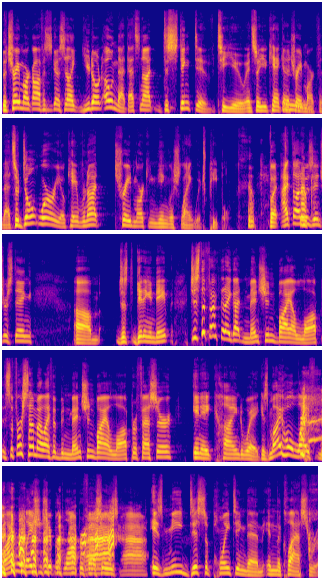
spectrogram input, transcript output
the trademark office is going to say like you don't own that that's not distinctive to you and so you can't get a Mm. trademark for that so don't worry okay we're not trademarking the english language people Okay. but i thought it was interesting um, just getting a name just the fact that i got mentioned by a law it's the first time in my life i've been mentioned by a law professor in a kind way because my whole life my relationship with law professors is me disappointing them in the classroom.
